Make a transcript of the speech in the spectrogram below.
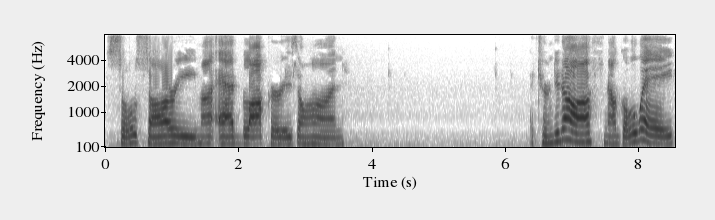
So sorry, my ad blocker is on. I turned it off. Now go away.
